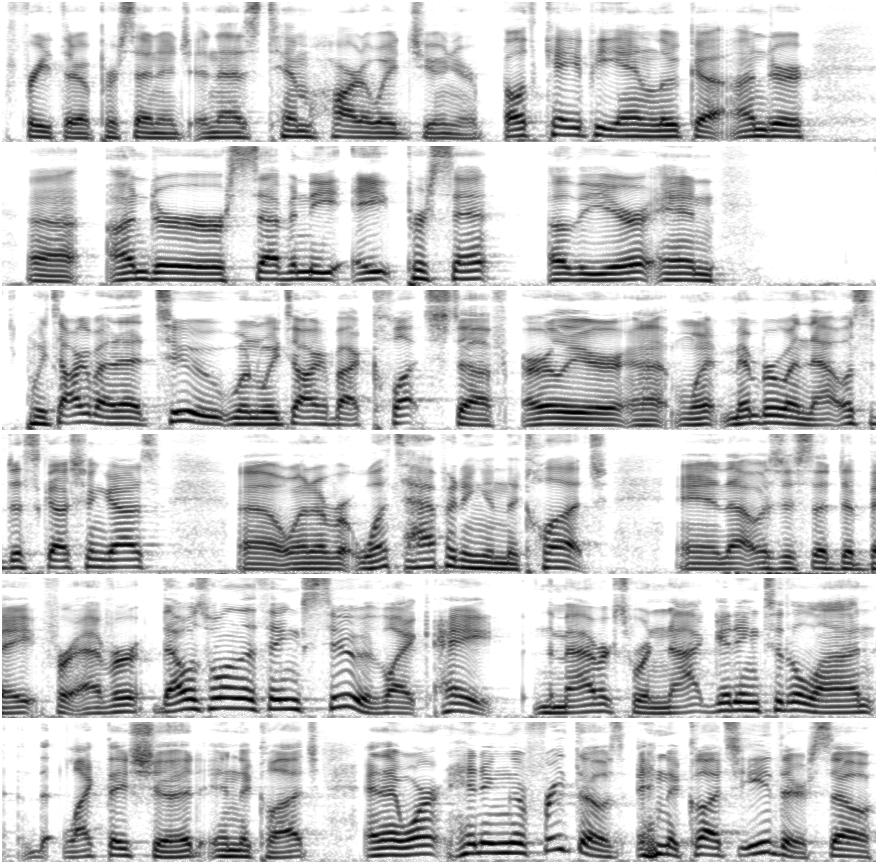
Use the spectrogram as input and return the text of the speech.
free throw percentage, and that is Tim Hardaway Jr. Both KP and Luka under uh, under 78% of the year, and we talk about that too when we talk about clutch stuff earlier. Uh, when, remember when that was a discussion, guys? Uh, whenever what's happening in the clutch, and that was just a debate forever. That was one of the things too. Like, hey, the Mavericks were not getting to the line like they should in the clutch, and they weren't hitting their free throws in the clutch either. So,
